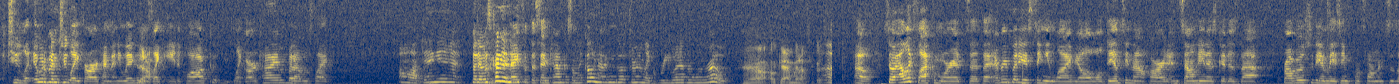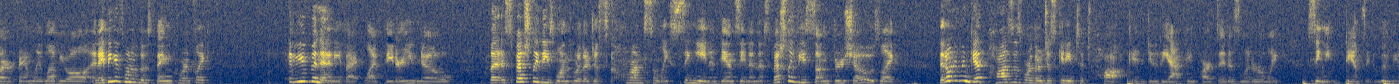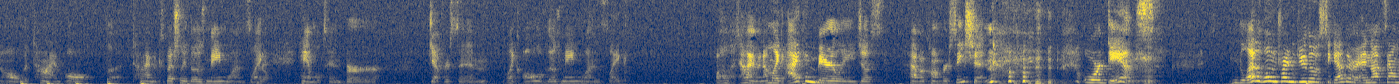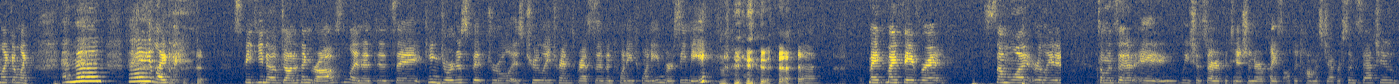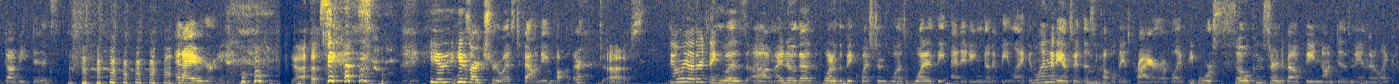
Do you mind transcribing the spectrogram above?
too late. It would have been too late for our time anyway because it was like eight o'clock, like our time. But I was like, oh dang it! But it was kind of nice at the same time because I'm like, oh now I can go through and like read what everyone wrote. yeah. Okay, I'm gonna have to go. Through. Oh, so Alex Lacamoire had said that everybody is singing live, y'all, while dancing that hard and sounding as good as that. Bravo to the amazing performances, our family. Love you all. And I think it's one of those things where it's like, if you've been to any live theater, you know, but especially these ones where they're just constantly singing and dancing, and especially these sung through shows, like, they don't even get pauses where they're just getting to talk and do the acting parts. It is literally singing, dancing, moving all the time, all the time, especially those main ones like Hamilton, Burr, Jefferson, like all of those main ones, like all the time. And I'm like, I can barely just have a conversation or dance, let alone trying to do those together and not sound like I'm like, and then they like. Speaking of Jonathan Groff's, Lena did say King George's spit drool is truly transgressive in 2020. Mercy me. My, my favorite, somewhat related. Someone said a, we should start a petition to replace all the Thomas Jefferson statues with Daveed Diggs. and I agree. Yes. because he, he is our truest founding father. Yes. The only other thing was, um, I know that one of the big questions was, what is the editing going to be like? And Lin had answered this a couple days prior of like, people were so concerned about being on Disney, and they're like,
